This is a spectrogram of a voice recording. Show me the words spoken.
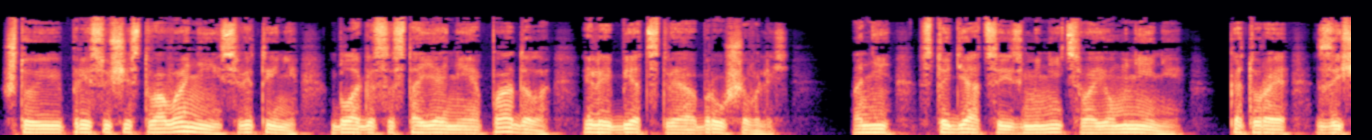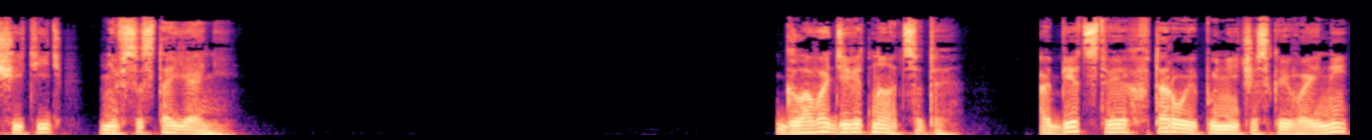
что и при существовании святыни благосостояние падало или бедствия обрушивались, они стыдятся изменить свое мнение, которое защитить не в состоянии. Глава 19. О бедствиях Второй Пунической войны,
